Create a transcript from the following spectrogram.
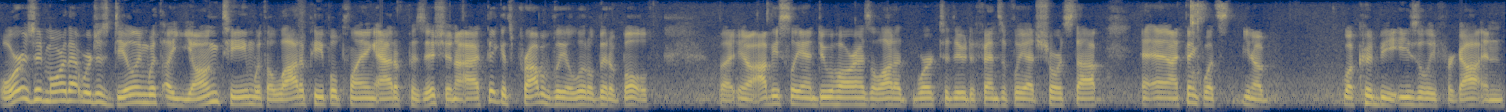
Or is it more that we're just dealing with a young team with a lot of people playing out of position? I think it's probably a little bit of both. But you know, obviously Andujar has a lot of work to do defensively at shortstop, and I think what's you know what could be easily forgotten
